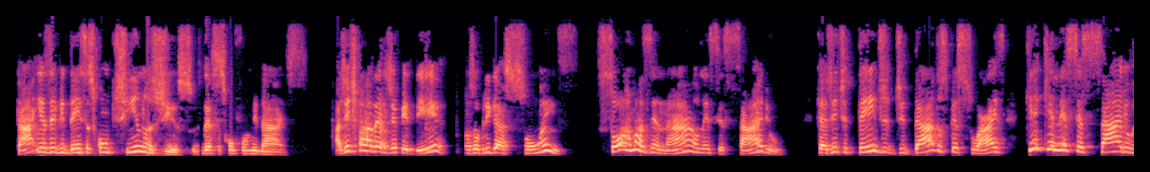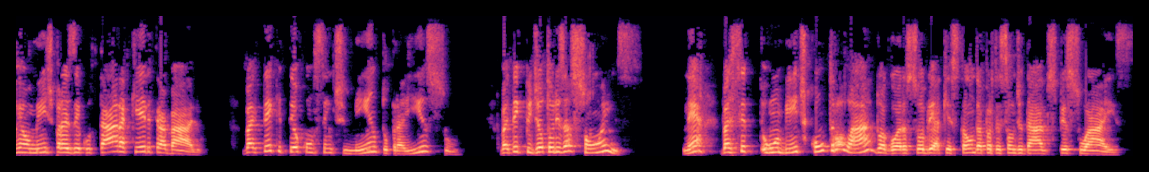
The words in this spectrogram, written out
tá? E as evidências contínuas disso, dessas conformidades. A gente fala da LGPD, as obrigações, só armazenar o necessário que a gente tem de, de dados pessoais, que, que é necessário realmente para executar aquele trabalho? Vai ter que ter o consentimento para isso? Vai ter que pedir autorizações? Né? Vai ser um ambiente controlado agora sobre a questão da proteção de dados pessoais.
